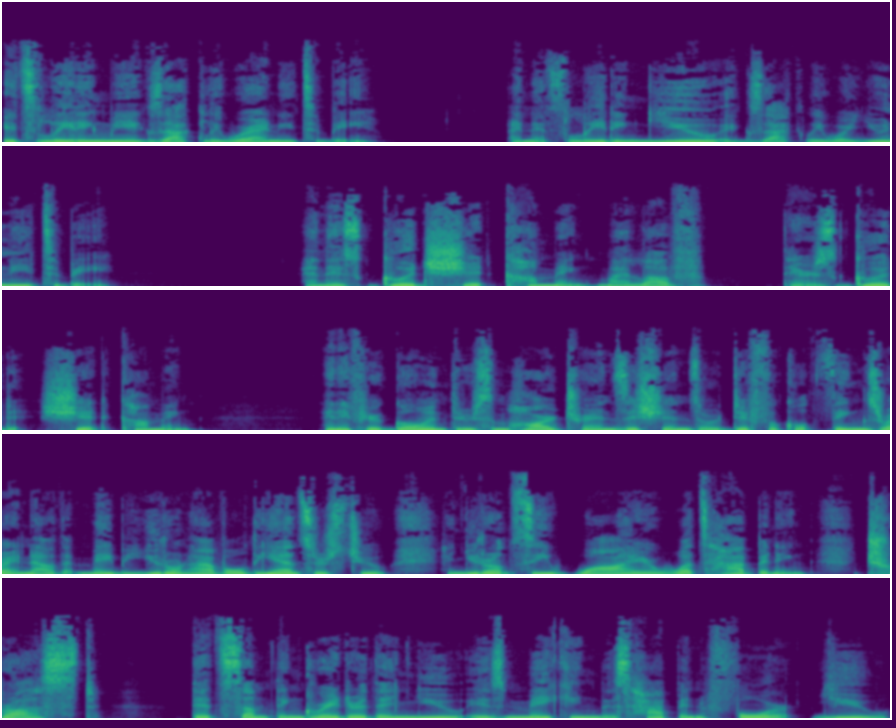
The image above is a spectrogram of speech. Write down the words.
it's leading me exactly where I need to be. And it's leading you exactly where you need to be. And there's good shit coming, my love. There's good shit coming. And if you're going through some hard transitions or difficult things right now that maybe you don't have all the answers to and you don't see why or what's happening, trust that something greater than you is making this happen for you,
